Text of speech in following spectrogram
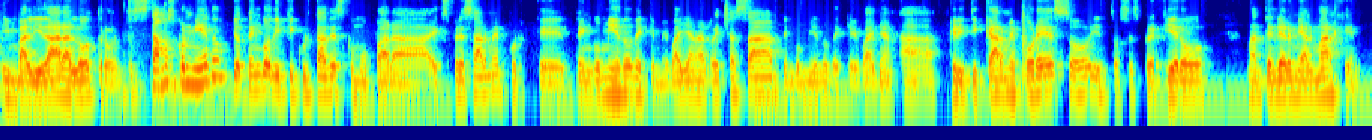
invalidar al otro. Entonces estamos con miedo. Yo tengo dificultades como para expresarme porque tengo miedo de que me vayan a rechazar, tengo miedo de que vayan a criticarme por eso y entonces prefiero mantenerme al margen.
